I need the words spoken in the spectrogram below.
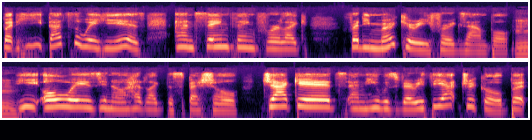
but he that's the way he is. And same thing for like Freddie Mercury, for example. Mm. He always, you know, had like the special jackets and he was very theatrical, but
